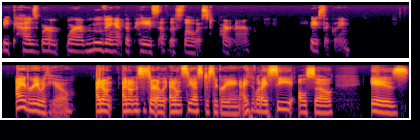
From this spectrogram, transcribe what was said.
because we're we're moving at the pace of the slowest partner basically. I agree with you. I don't i don't necessarily i don't see us disagreeing. I what i see also is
